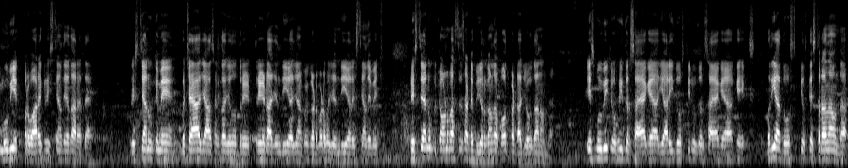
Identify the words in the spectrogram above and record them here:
ਮੂਵੀ ਇੱਕ ਪਰਿਵਾਰਕ ਰਿਸ਼ਤਿਆਂ ਤੇ ਆਧਾਰਿਤ ਹੈ। ਰਿਸ਼ਤਿਆਂ ਨੂੰ ਕਿਵੇਂ ਬਚਾਇਆ ਜਾ ਸਕਦਾ ਜਦੋਂ ਦਰੇ- ਤਰੇੜ ਆ ਜਾਂਦੀ ਆ ਜਾਂ ਕੋਈ ਗੜਬੜ ਹੋ ਜਾਂਦੀ ਆ ਰਿਸ਼ਤਿਆਂ ਦੇ ਵਿੱਚ? ਰਿਸ਼ਤਿਆਂ ਨੂੰ ਬਚਾਉਣ ਵਾਸਤੇ ਸਾਡੇ ਬਜ਼ੁਰਗਾਂ ਦਾ ਬਹੁਤ ਵੱਡਾ ਯੋਗਦਾਨ ਹੁੰਦਾ ਇਸ ਮੂਵੀ 'ਚ ਉਹੀ ਦਰਸਾਇਆ ਗਿਆ, ਯਾਰੀ ਦੋਸਤੀ ਨੂੰ ਦਰਸਾਇਆ ਗਿਆ ਕਿ ਇੱਕ ਵਧੀਆ ਦੋਸਤ ਕਿਸ ਕਿਸ ਤਰ੍ਹਾਂ ਦਾ ਹੁੰਦਾ?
